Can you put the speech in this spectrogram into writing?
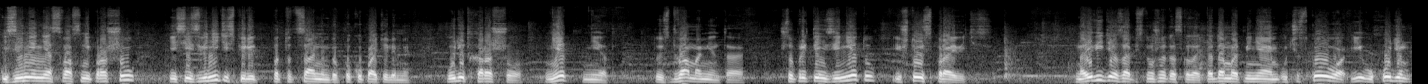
Извинения с вас не прошу. Если извинитесь перед потенциальными покупателями, будет хорошо. Нет, нет. То есть два момента, что претензий нету и что исправитесь. На видеозапись нужно это сказать. Тогда мы отменяем участкового и уходим.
